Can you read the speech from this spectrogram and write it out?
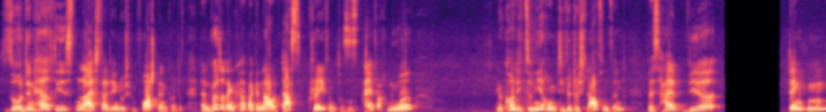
so den healthiesten Lifestyle, den du dir vorstellen könntest, dann würde dein Körper genau das craven. Das ist einfach nur eine Konditionierung, die wir durchlaufen sind, weshalb wir denken,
